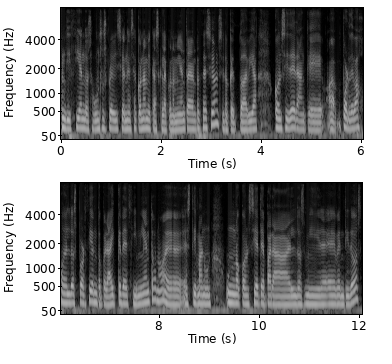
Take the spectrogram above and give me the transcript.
diciendo, según sus previsiones económicas, que la economía entra en recesión, sino que todavía consideran que ah, por debajo del 2%, pero hay crecimiento, ¿no? Eh, estiman un, 1,7 para el 2022.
